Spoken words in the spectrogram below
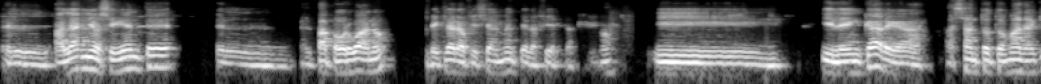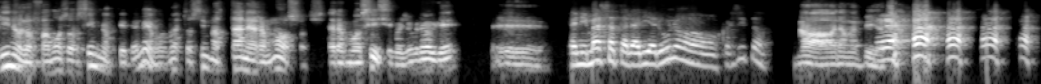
el, al año siguiente el, el, Papa Urbano declara oficialmente la fiesta. ¿no? Y, y, le encarga a Santo Tomás de Aquino los famosos himnos que tenemos, ¿no? estos himnos tan hermosos, hermosísimos. Yo creo que... Eh... ¿Te animás a tararear uno, Oscarcito? No, no me pidas.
